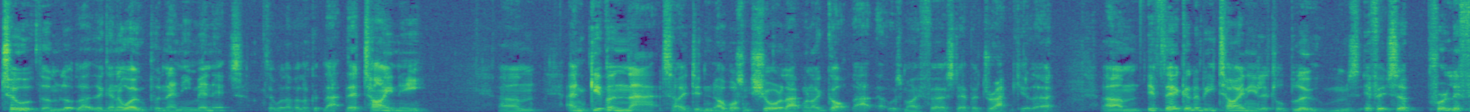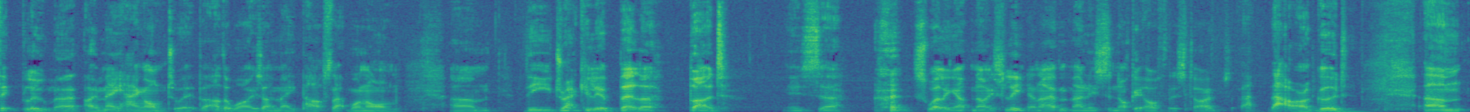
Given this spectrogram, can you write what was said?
two of them look like they're going to open any minute, so we'll have a look at that. They're tiny, um, and given that, I didn't, I wasn't sure of that when I got that. That was my first ever Dracula. Um, if they're going to be tiny little blooms, if it's a prolific bloomer, I may hang on to it, but otherwise I may pass that one on. Um, the Dracula Bella bud is uh, swelling up nicely, and I haven't managed to knock it off this time, so that, that are good. Um,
